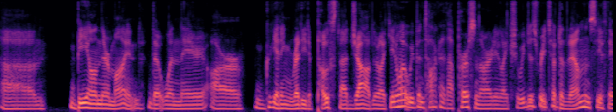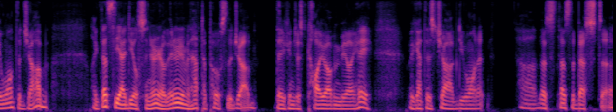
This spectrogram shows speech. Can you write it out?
um, be on their mind that when they are getting ready to post that job, they're like, you know what, we've been talking to that person already. Like, should we just reach out to them and see if they want the job? Like, that's the ideal scenario. They don't even have to post the job they can just call you up and be like, "Hey, we got this job. Do you want it?" Uh, that's that's the best. Uh...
